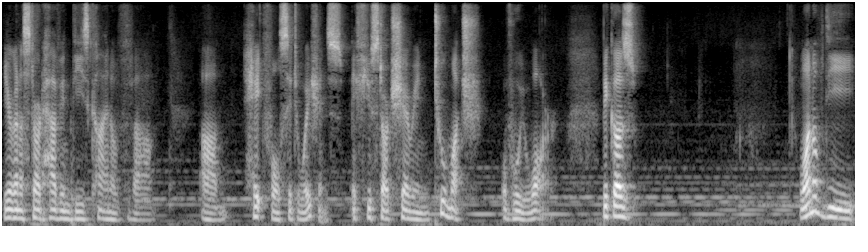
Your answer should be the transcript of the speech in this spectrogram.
you're gonna start having these kind of uh, um, hateful situations if you start sharing too much of who you are. Because one of the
